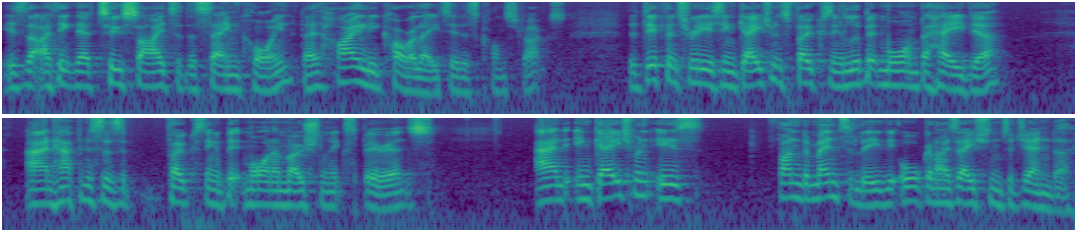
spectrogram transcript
is that I think they're two sides of the same coin. They're highly correlated as constructs. The difference really is engagement is focusing a little bit more on behavior, and happiness is focusing a bit more on emotional experience. And engagement is fundamentally the organization's agenda.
